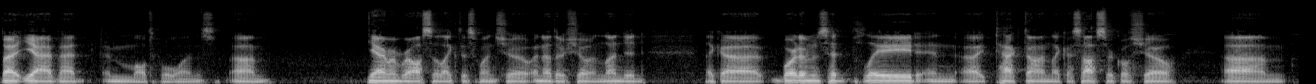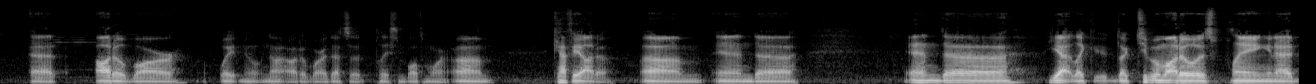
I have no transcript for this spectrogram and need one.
but yeah, I've had uh, multiple ones. Um, yeah, I remember also like this one show, another show in London. Like uh, Boredoms had played, and I tacked on like a soft circle show um, at Ottobar. Wait, no, not Ottobar. That's a place in Baltimore. Um, Cafe Oto, um, and uh, and uh, yeah, like like Chibamato was playing, and I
